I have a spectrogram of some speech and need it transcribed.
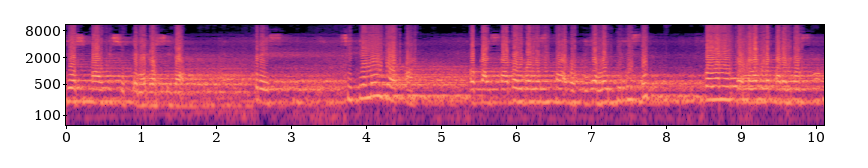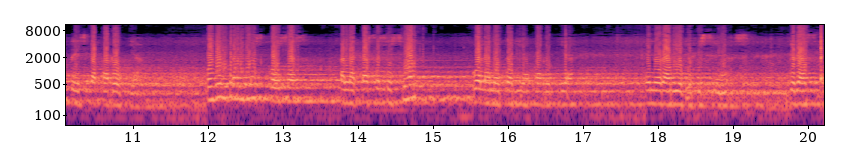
Dios pague su generosidad. 3. Si tienen ropa o calzado en buen estado que ya no utilicen, pueden donarlo para el de esta parroquia. Pueden traer las cosas a la casa social o a la notaría parroquial en horario de oficinas. Gracias.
